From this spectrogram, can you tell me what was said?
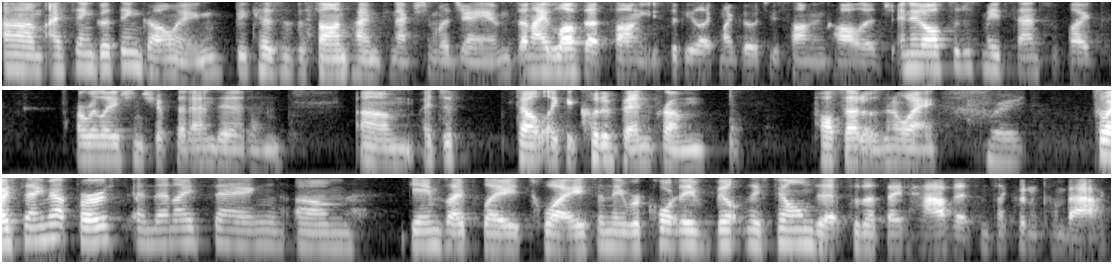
um, I sang Good Thing Going because of the Sondheim connection with James. And I love that song. It used to be like my go to song in college. And it also just made sense with like a relationship that ended. And um, it just felt like it could have been from falsettos in a way. right. So I sang that first. And then I sang um, Games I Play twice. And they record, they, fil- they filmed it so that they'd have it since I couldn't come back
